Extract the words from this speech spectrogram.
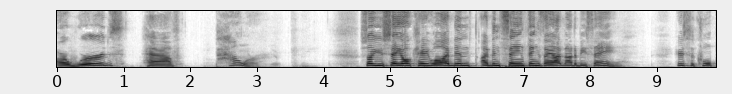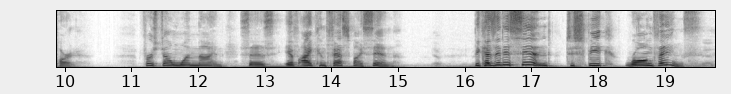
Our words have power. So you say, okay, well, I've been, I've been saying things I ought not to be saying. Here's the cool part 1 John 1 9 says, If I confess my sin, yep. because it is sin to speak wrong things. Amen.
